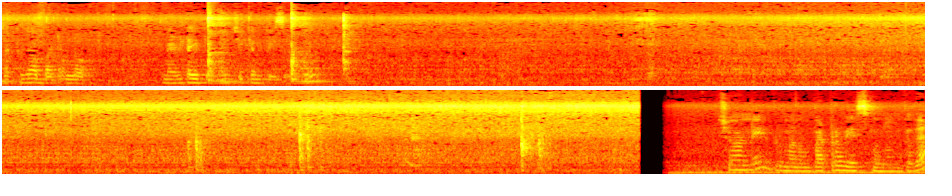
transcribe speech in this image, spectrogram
చక్కగా బటర్లో మెల్ట్ అయిపోతుంది చికెన్ పీసెస్ చూడండి ఇప్పుడు మనం బటర్ వేసుకున్నాం కదా.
